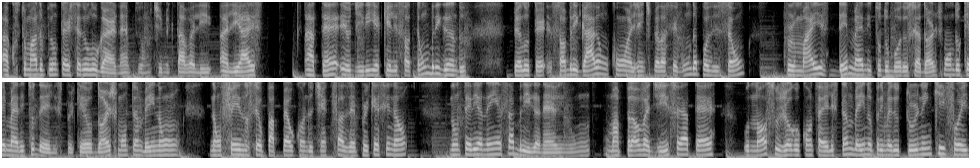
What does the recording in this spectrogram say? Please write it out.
acostumado para um terceiro lugar, né? Para um time que tava ali. Aliás, até eu diria que eles só estão brigando pelo ter... só brigaram com a gente pela segunda posição por mais demérito do Borussia Dortmund do que mérito deles, porque o Dortmund também não não fez o seu papel quando tinha que fazer, porque senão não teria nem essa briga, né? Um, uma prova disso é até o nosso jogo contra eles também no primeiro turno, em que foi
